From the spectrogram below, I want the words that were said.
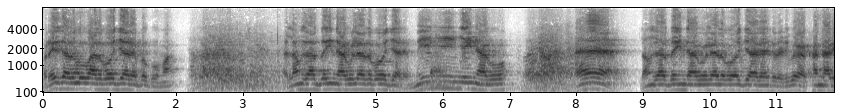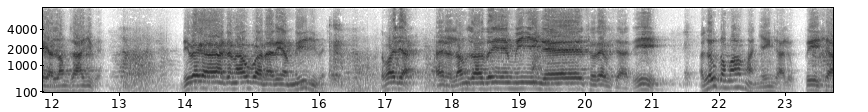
ပရိစ္ဆေသမုပ္ပါသဘောကျတဲ့ပုဂ္ဂိုလ်မှာအလောင်းစားသိမ့်တာကိုလည်းသဘောကျတယ်မင်းငိမ့်တာကိုအဲလောင်စားသိမ့်တာကိုလည်းသဘောကျတယ်ဆိုတော့ဒီဘက်ကခန္ဓာတွေကလောင်စားကြီးပဲဒီဘက်ကတဏှာဥပါဒတွေကမီးကြီးပဲသဘောကျအဲဒါလောင်စားသိမ့်ရင်မင်းငိမ့်တယ်ဆိုတဲ့ဥစ္စာဒီ အလုတ်သမားမှငိမ့်တာလို့သေချာ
